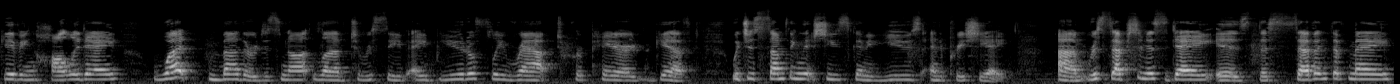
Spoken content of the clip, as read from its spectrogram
giving holiday. What mother does not love to receive a beautifully wrapped, prepared gift, which is something that she's going to use and appreciate? Um, Receptionist Day is the 7th of May.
